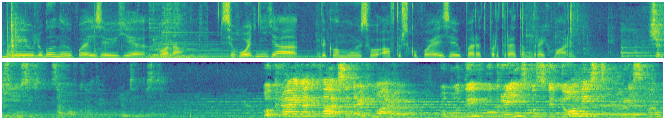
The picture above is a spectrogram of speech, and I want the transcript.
Моєю улюбленою поезією є вона. Сьогодні я декламую свою авторську поезію перед портретом Драйхмари. щоб змусить замовкнути людяність. Бо край надихався Драйхмарою, побудив українську свідомість приспам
